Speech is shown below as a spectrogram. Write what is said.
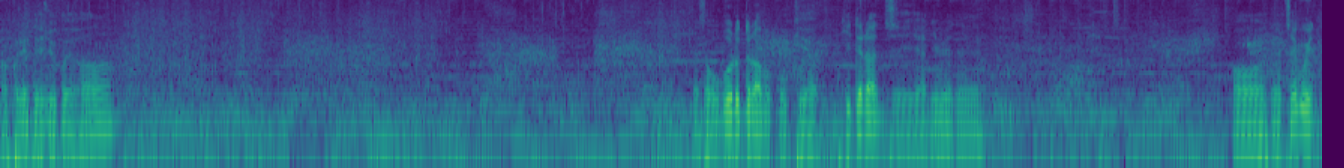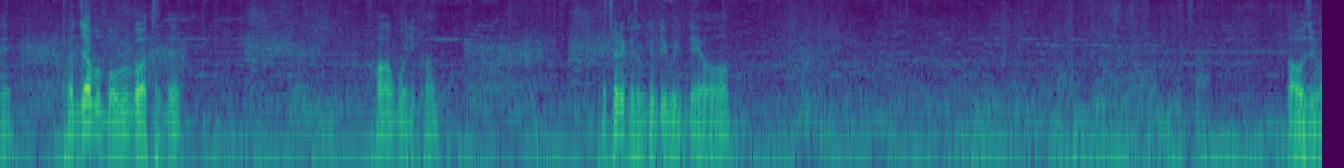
업그레이드 해주고요. 그래서 오버로드를 한번 볼게요. 히드란지 아니면은 어 그냥 째고 있네. 견제 한번 먹은 것 같은데? 상황 보니까. 해철이 계속 늘리고 있네요. 나오지마.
